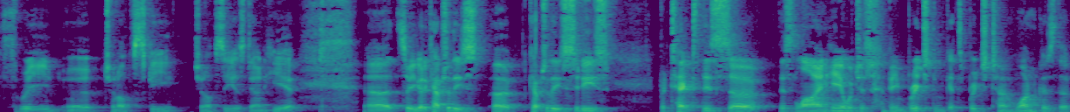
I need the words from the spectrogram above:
three. Uh, Chernovsky, Chernovsky is down here. Uh, so you got to capture these, uh, capture these cities, protect this uh, this line here, which has been bridged and gets bridged turn one because the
